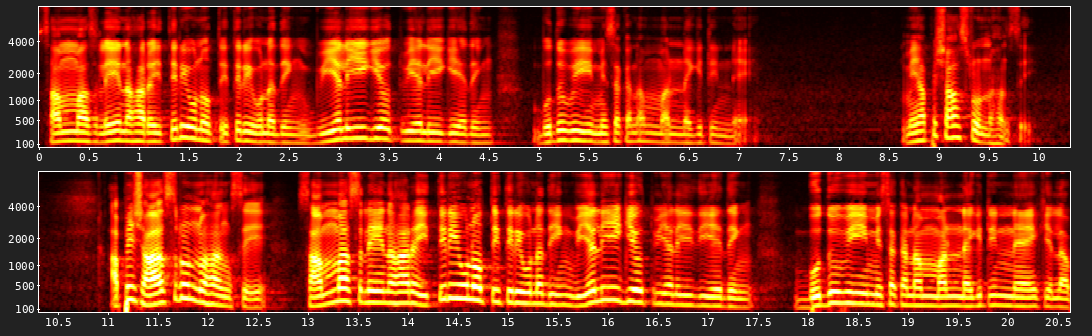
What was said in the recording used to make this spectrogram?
සම්මස් ලේනහර ඉතිරි වුණොත් ඉතිරි වුණදින් වියලී ගියොත් වියලී ගියදින් බුදු වී මිසකනම් මන් නැගිටින්නේ මේ අපේ ශාස්ත්‍රුන් වහන්සේ. අපේ ශාස්ත්‍රුන් වහන්සේ සම්මස්ලේනහර ඉතිරි වුණොත් ඉතිරි වුණදින් වියලී ගියොත් වියලී දියේදින් බුදු වී මිසකනම් මන් නැගිටින්නේ නැහැ කියලා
